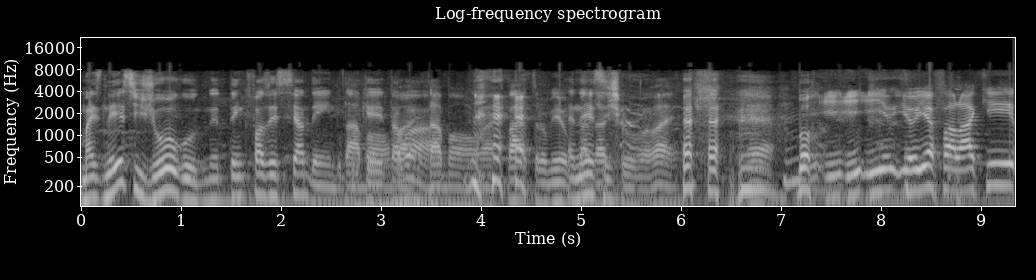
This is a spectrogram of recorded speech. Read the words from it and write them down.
Mas nesse jogo né, tem que fazer esse adendo. Tá porque bom, tava... vai, tá bom, vai. 4 mil é nesse chuva, vai. É. Bom. E, e, e, eu ia falar que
